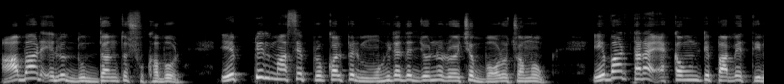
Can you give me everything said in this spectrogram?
আবার এলো দুর্দান্ত সুখবর। এপ্রিল মাসে প্রকল্পের মহিলাদের জন্য রয়েছে বড় চমক। এবার তারা অ্যাকাউন্টে পাবে তিন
